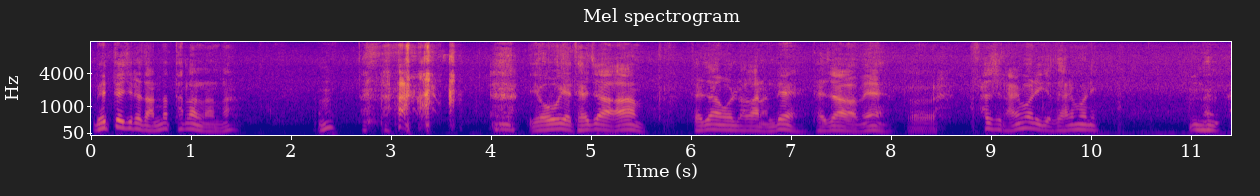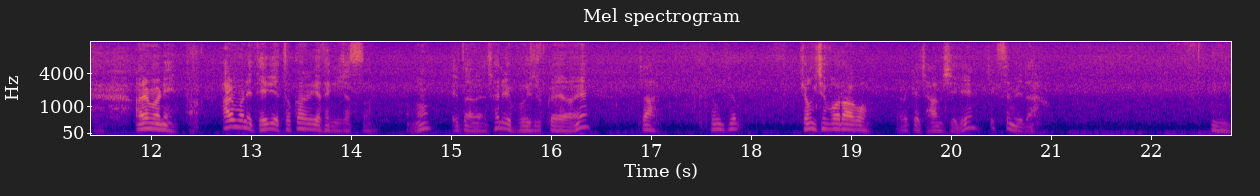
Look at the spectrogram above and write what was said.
멧돼지라도 안 나타날라나? 응? 여우의 대장, 대장 올라가는데, 대장에, 그, 사실 할머니 계세요, 할머니. 음, 할머니, 할머니 되게 독하게 생기셨어. 어? 일단은 천일 보여줄 거예요. 예? 자, 경치, 경치 보라고 이렇게 잠시 찍습니다. 음,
